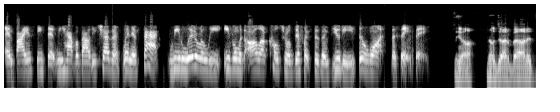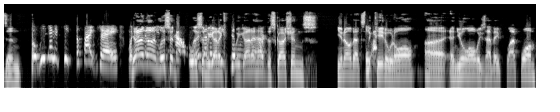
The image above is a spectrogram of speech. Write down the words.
and biases that we have about each other when in fact we literally even with all our cultural differences and beauty still want the same thing. Yeah no doubt about it and but we're going to keep the fight, Jay. We're no, no. Listen, listen. We gotta we gotta have discussions. You know, that's the yeah. key to it all. Uh, and you'll always have a platform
